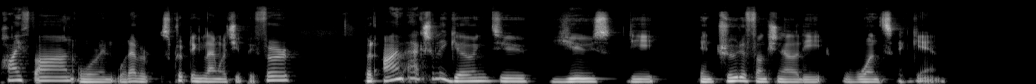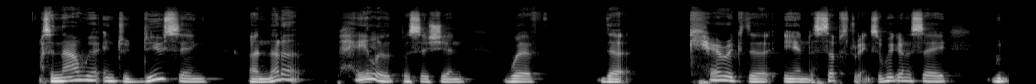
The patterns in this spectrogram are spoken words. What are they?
Python or in whatever scripting language you prefer. But I'm actually going to use the intruder functionality once again. So now we're introducing another payload position with the character in the substring. So we're going to say we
